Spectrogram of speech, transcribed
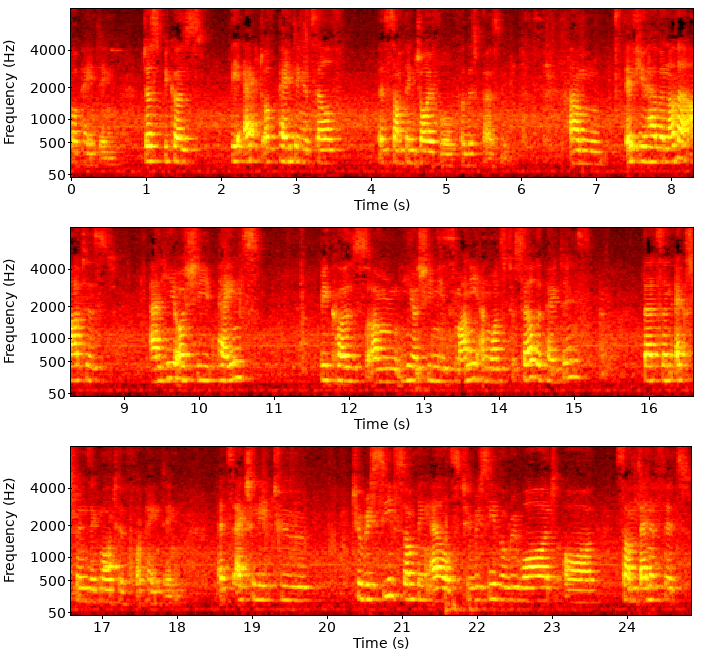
for painting, just because the act of painting itself is something joyful for this person. Um, if you have another artist and he or she paints because um, he or she needs money and wants to sell the paintings, that's an extrinsic motive for painting. It's actually to to receive something else, to receive a reward or some benefit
